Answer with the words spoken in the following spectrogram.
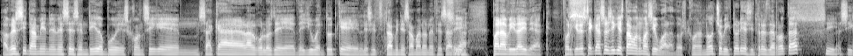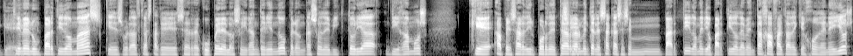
A ver si también en ese sentido pues consiguen sacar algo los de, de Juventud, que les eche también esa mano necesaria Sí. para Vidaideac. Porque en este caso sí que estamos más igualados, con 8 victorias y 3 derrotas. Sí, Así que tienen un partido más, que es verdad que hasta que se recupere lo seguirán teniendo, pero en caso de victoria, digamos que a pesar de ir por detrás, Sí. realmente le sacas ese partido, medio partido de ventaja a falta de que jueguen ellos.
